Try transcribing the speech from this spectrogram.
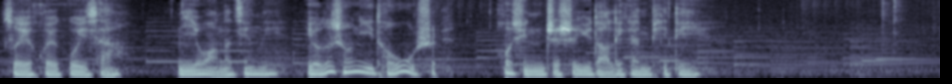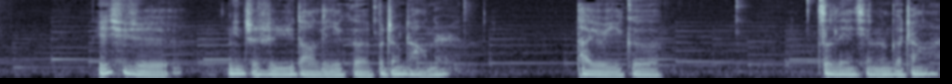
所以回顾一下你以往的经历，有的时候你一头雾水，或许你只是遇到了一个 NPD，也许你只是遇到了一个不正常的人，他有一个自恋型人格障碍，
